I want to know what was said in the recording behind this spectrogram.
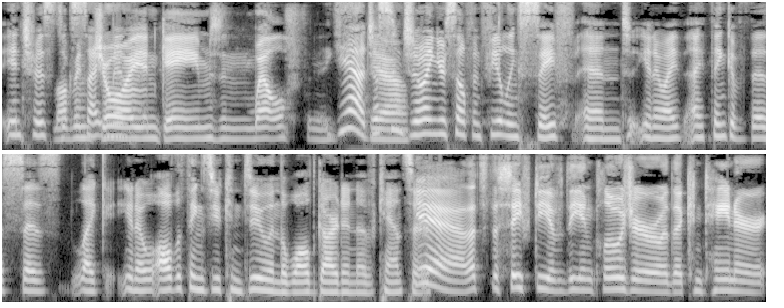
interest, Love and joy and games and wealth. And, Yeah, just Yeah. enjoying yourself and feeling safe. And, you know, I, I think of this as like, you know, all the things you can do in the walled garden of cancer. Yeah, that's the safety of the enclosure or the container.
